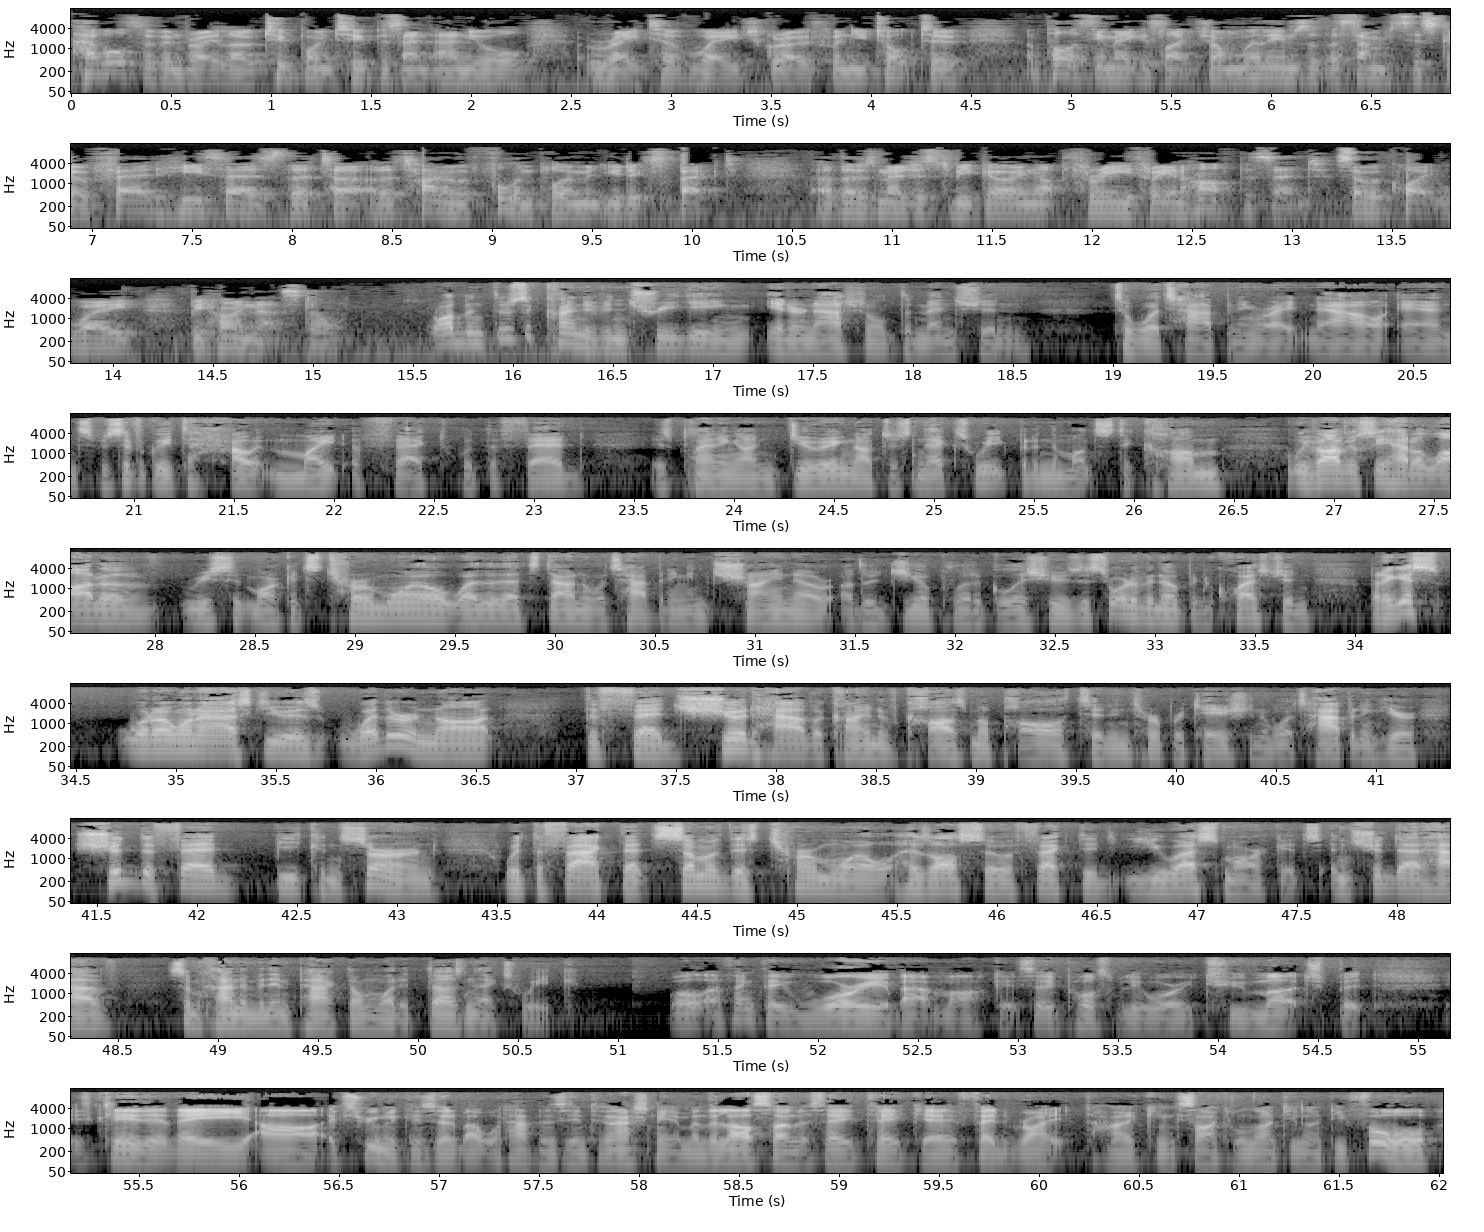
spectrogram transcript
have also been very low 2.2% annual rate of wage growth. When you talk to policymakers like John Williams at the San Francisco Fed, he says that uh, at a time of full employment, you'd expect uh, those measures to be going up 3, 3.5%. So we're quite way behind that still. Robin, there's a kind of intriguing international dimension to what's happening right now, and specifically to how it might affect what the Fed is planning on doing, not just next week, but in the months to come. We've obviously had a lot of recent markets turmoil, whether that's down to what's happening in China or other geopolitical issues. is sort of an open question. But I guess what I want to ask you is whether or not the Fed should have a kind of cosmopolitan interpretation of what's happening here. Should the Fed be concerned with the fact that some of this turmoil has also affected U.S. markets? And should that have some kind of an impact on what it does next week? Well, I think they worry about markets. They possibly worry too much, but it's clear that they are extremely concerned about what happens internationally. I mean, the last time, let's say, take a Fed rate hiking cycle in 1994,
